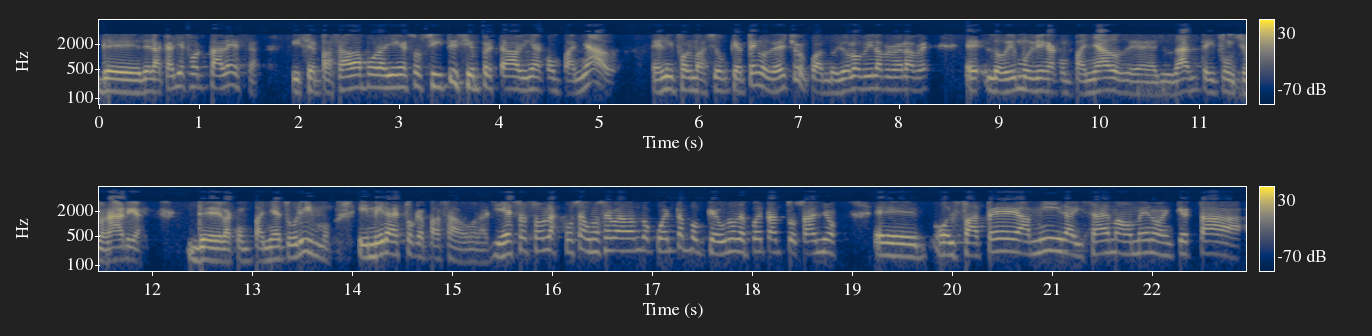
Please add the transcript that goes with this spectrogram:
de, de la calle Fortaleza, y se pasaba por ahí en esos sitios y siempre estaba bien acompañado. Es la información que tengo. De hecho, cuando yo lo vi la primera vez, eh, lo vi muy bien acompañado de ayudantes y funcionarias de la compañía de turismo. Y mira esto que pasa ahora. Y esas son las cosas, uno se va dando cuenta porque uno después de tantos años eh, olfatea, mira y sabe más o menos en qué está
